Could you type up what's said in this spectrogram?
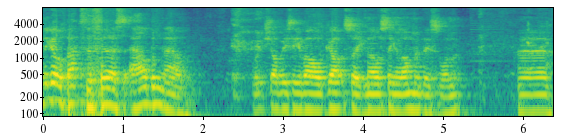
going to go back to the first album now, which obviously you've all got, so you can all sing along with this one. Uh,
